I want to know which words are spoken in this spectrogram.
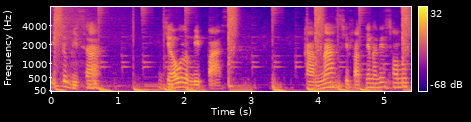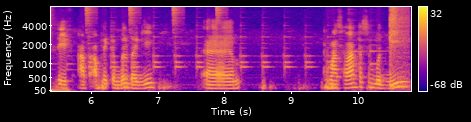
itu bisa jauh lebih pas. Karena sifatnya nanti solutif atau applicable bagi eh, permasalahan tersebut di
